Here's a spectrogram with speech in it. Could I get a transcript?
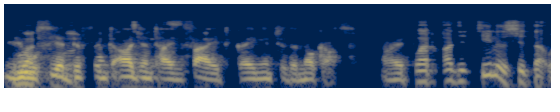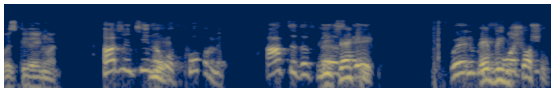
you will see a different Argentine side going into the knockouts. All right. What Argentina's shit that was going on. Argentina Yes. were poor, man. After the first Exactly. game, when They've been 14 shocking.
